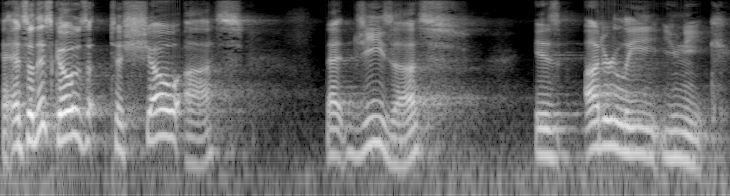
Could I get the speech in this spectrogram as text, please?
And so this goes to show us that Jesus is utterly unique.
